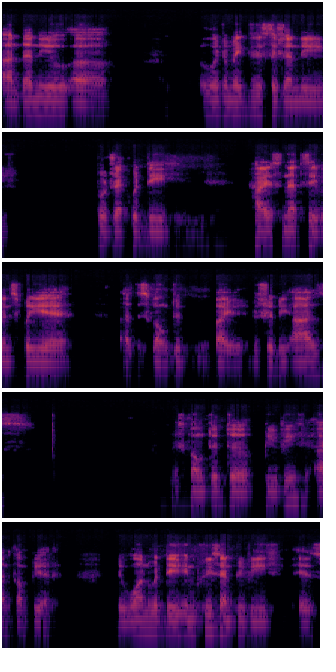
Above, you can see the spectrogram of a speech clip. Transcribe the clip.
and then you uh, going to make the decision the project with the highest net savings per year as discounted by this should be as discounted to PV and compared. The one with the increased NPV is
